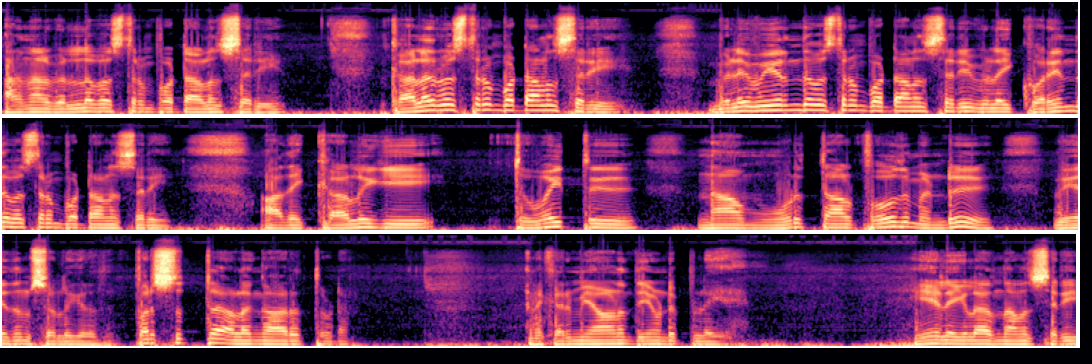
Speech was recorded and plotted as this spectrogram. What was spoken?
அதனால் வெள்ளை வஸ்திரம் போட்டாலும் சரி கலர் வஸ்திரம் போட்டாலும் சரி விலை உயர்ந்த வஸ்திரம் போட்டாலும் சரி விலை குறைந்த வஸ்திரம் போட்டாலும் சரி அதை கழுகி துவைத்து நாம் உடுத்தால் போதும் என்று வேதம் சொல்லுகிறது. பரிசுத்த அலங்காரத்துடன். எனக்கு அருமையான தேவனுடைய பிள்ளையே ஏழைகளாக இருந்தாலும் சரி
